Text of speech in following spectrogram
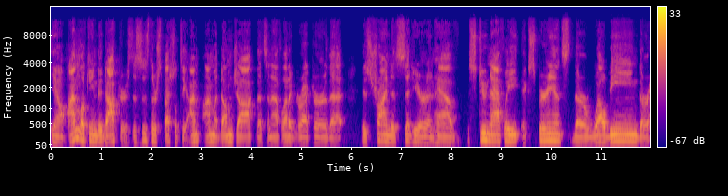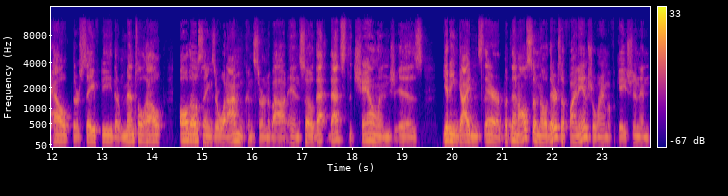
you know i'm looking to doctors. This is their specialty. I'm i'm a dumb jock that's an athletic director that is trying to sit here and have student athlete experience their well-being their health their safety their mental health. All those things are what i'm concerned about. And so that that's the challenge is getting guidance there but then also know there's a financial ramification and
